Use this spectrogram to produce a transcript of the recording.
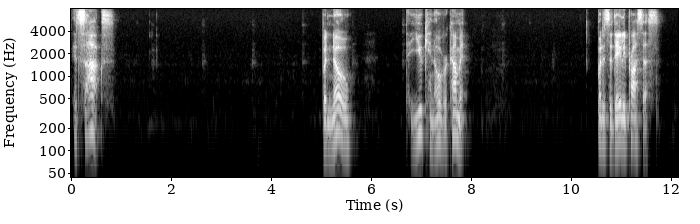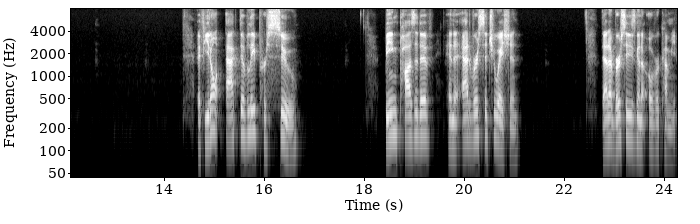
It sucks. but know that you can overcome it. But it's a daily process. If you don't actively pursue being positive in an adverse situation, that adversity is going to overcome you.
